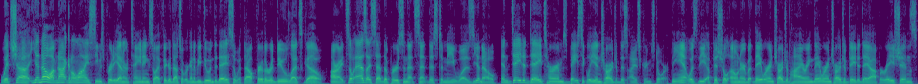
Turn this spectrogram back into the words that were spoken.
which, uh, you know, I'm not gonna lie, seems pretty entertaining. So I figured that's what we're going to be doing today. So without further ado, let's go. All right. So as I said, the person that sent this to me was, you know, in day to day terms, basically in charge of this ice cream store. The aunt was the official owner, but they were in charge of hiring. They were in charge of day to day operations.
